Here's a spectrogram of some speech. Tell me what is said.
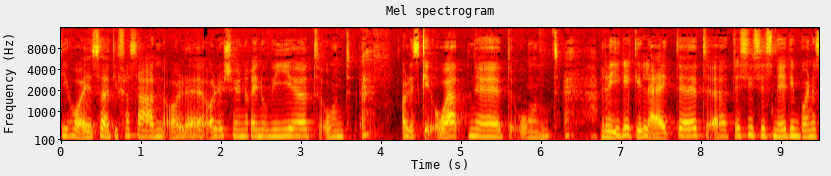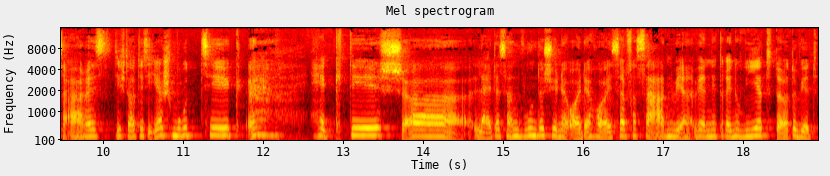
Die Häuser, die Fassaden, alle, alle schön renoviert und alles geordnet und regelgeleitet. Äh, das ist es nicht in Buenos Aires. Die Stadt ist eher schmutzig hektisch. Äh, leider sind wunderschöne alte Häuser, Fassaden werden, werden nicht renoviert. Da, da, wird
